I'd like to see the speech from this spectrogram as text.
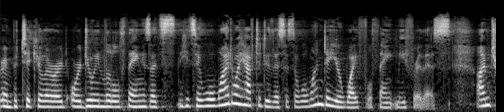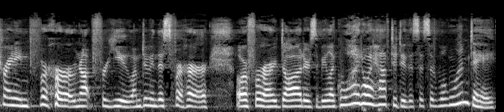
in particular or, or doing little things. he'd say, Well, why do I have to do this? I said, Well, one day your wife will thank me for this. I'm training for her, not for you. I'm doing this for her. Or for our daughters to be like, Why do I have to do this? I said, Well, one day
